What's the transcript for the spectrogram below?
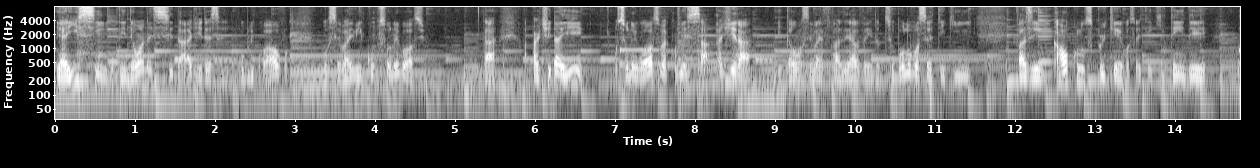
E aí sim, entender uma necessidade desse público-alvo, você vai vir com o seu negócio. Tá? A partir daí, o seu negócio vai começar a girar. Então você vai fazer a venda do seu bolo, você tem que fazer cálculos, porque você tem que entender o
